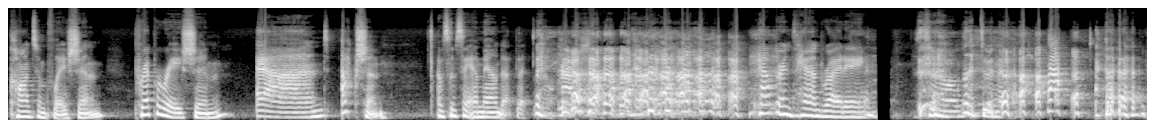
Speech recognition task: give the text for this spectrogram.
contemplation, preparation, and action. I was going to say Amanda, but no. Catherine's handwriting so doing that.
